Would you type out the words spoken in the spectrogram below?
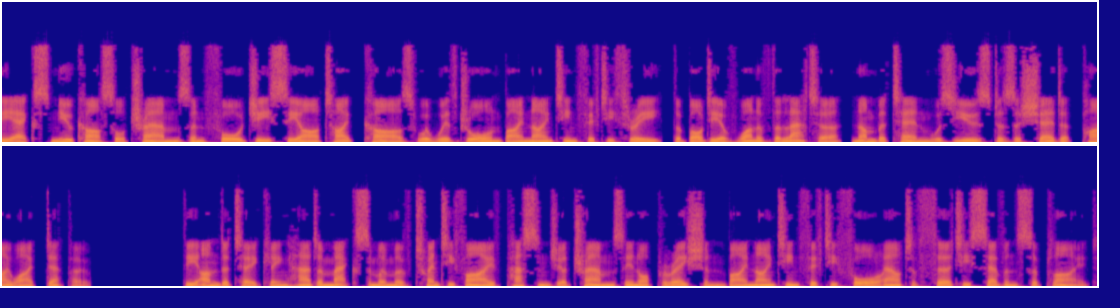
The ex-Newcastle trams and four GCR-type cars were withdrawn by 1953. The body of one of the latter, number 10, was used as a shed at Pyewipe Depot. The undertaking had a maximum of 25 passenger trams in operation by 1954 out of 37 supplied.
